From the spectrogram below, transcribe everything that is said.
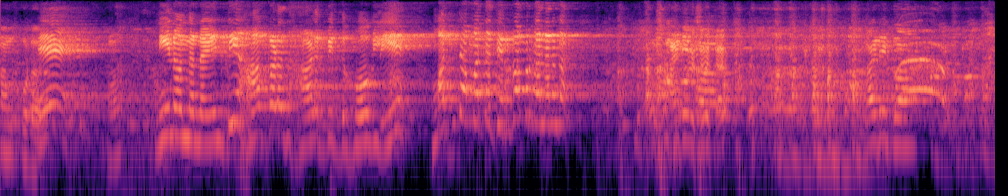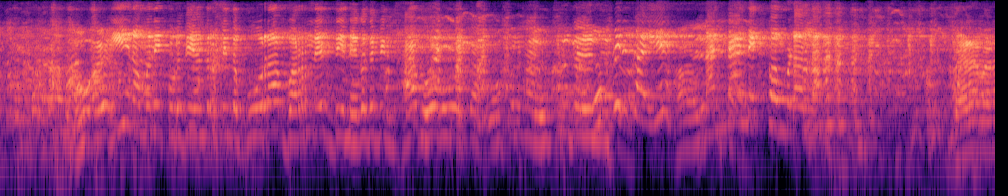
ನಂಗೆ ಕೂಡ? ನೀನೊಂದು ನೈಂಟಿ ಹಾಕಳದ್ ಹಾಳು ಬಿದ್ದು ಹೋಗ್ಲಿ ಮತ್ತೆ ಮತ್ತೆ ತಿರ್ಗಾಬರ್ಗ ನನಗ. ಈ ನಮನೆ ಕುಡ್ದಿ ಅಂದ್ರೆ ನಿಂದ ಪೂರಾ ಬರ್ನೆದ್ದಿ ನೆಗದ ಬಿದ್ದು ಹಾಗೆ ಉಪ್ಪಿನಕಾಯಿ ನನ್ನ ನೆಕ್ಕೊಂಬಿಡಲ್ಲ. ಬೇಡ ಬೇಡ?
